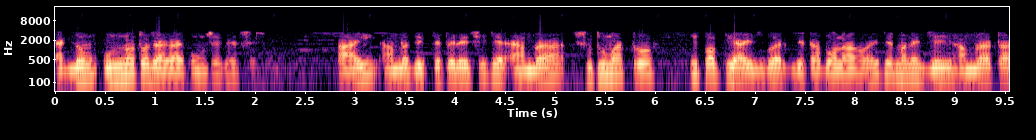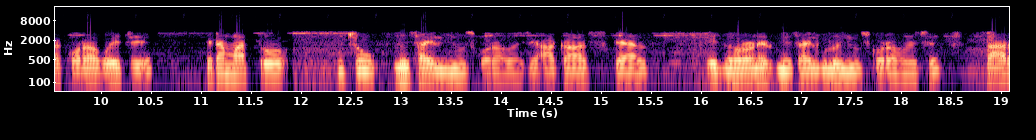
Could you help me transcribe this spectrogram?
একদম উন্নত জায়গায় পৌঁছে গেছে। তাই আমরা দেখতে পেরেছি যে আমরা শুধুমাত্র টিপ অফ দি আইসবার্গ যেটা বলা হয় যে মানে যেই হামলাটা করা হয়েছে সেটা মাত্র কিছু মিসাইল ইউজ করা হয়েছে। আকাশ স্ক্যাল এই ধরনের মিসাইলগুলো ইউজ করা হয়েছে। তার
